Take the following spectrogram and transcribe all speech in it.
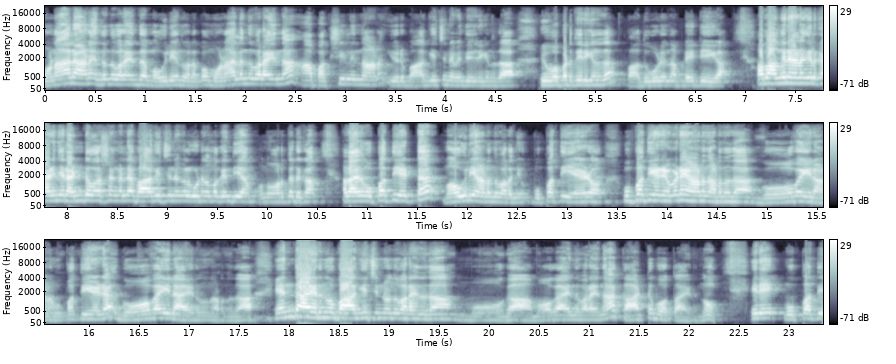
മൊണാലാണ് എന്തെന്ന് പറയുന്നത് മൗലി എന്ന് പറയുന്നത്. അപ്പോൾ മൊണാൽ എന്ന് പറയുന്ന ആ പക്ഷിയിൽ നിന്നാണ് ഈ ഒരു ഭാഗ്യചിഹ്നം എന്ത് ചെയ്തിരിക്കുന്നത്? രൂപപ്പെടുത്തിയിരിക്കുന്നത്. അപ്പോൾ അതുകൂടി ഒന്ന് അപ്ഡേറ്റ് ചെയ്യുക. അപ്പോൾ അങ്ങനെയാണെങ്കിൽ കഴിഞ്ഞ രണ്ട് വർഷങ്ങളിലെ ഭാഗ്യചിഹ്നങ്ങൾ കൂടി നമുക്ക് എന്ത് ചെയ്യാം? ഒന്ന് ഓർത്തെടുക്കാം. അതായത് മുപ്പത്തിയെട്ട് മൗലിയാണെന്ന് പറഞ്ഞു. മുപ്പത്തിയേഴോ? മുപ്പത്തിയേഴ് എവിടെയാണ് നടന്നത്? ഗോവയിലാണ്. മുപ്പത്തിയേഴ് ഗോവയിലായിരുന്നു നടന്നത്. എന്തായിരുന്നു ഭാഗ്യചിഹ്നം എന്ന് പറയുന്നത്? മോഗ. മോഗ എന്ന് പറയുന്ന കാട്ടുപോത്തായിരുന്നു. ഇനി മുപ്പത്തി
